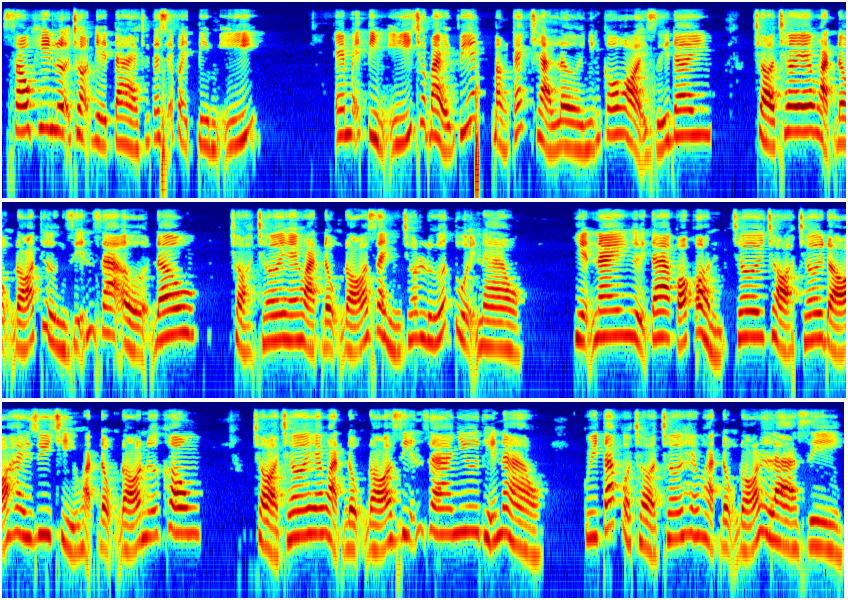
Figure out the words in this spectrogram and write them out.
Sau khi lựa chọn đề tài, chúng ta sẽ phải tìm ý. Em hãy tìm ý cho bài viết bằng cách trả lời những câu hỏi dưới đây. Trò chơi hay hoạt động đó thường diễn ra ở đâu? Trò chơi hay hoạt động đó dành cho lứa tuổi nào? Hiện nay người ta có còn chơi trò chơi đó hay duy trì hoạt động đó nữa không? Trò chơi hay hoạt động đó diễn ra như thế nào? Quy tắc của trò chơi hay hoạt động đó là gì?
